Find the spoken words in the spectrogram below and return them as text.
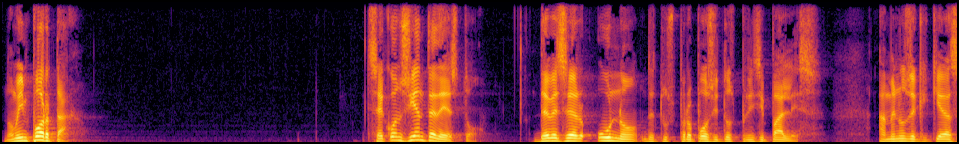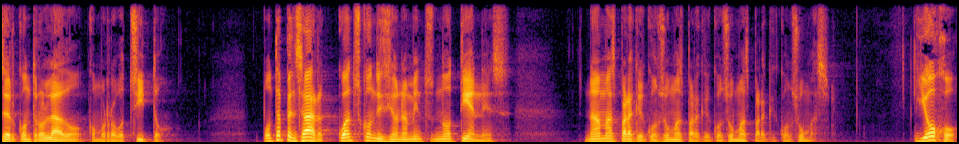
No me importa. Sé consciente de esto. Debe ser uno de tus propósitos principales, a menos de que quieras ser controlado como robotcito. Ponte a pensar cuántos condicionamientos no tienes, nada más para que consumas, para que consumas, para que consumas. Y ojo,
